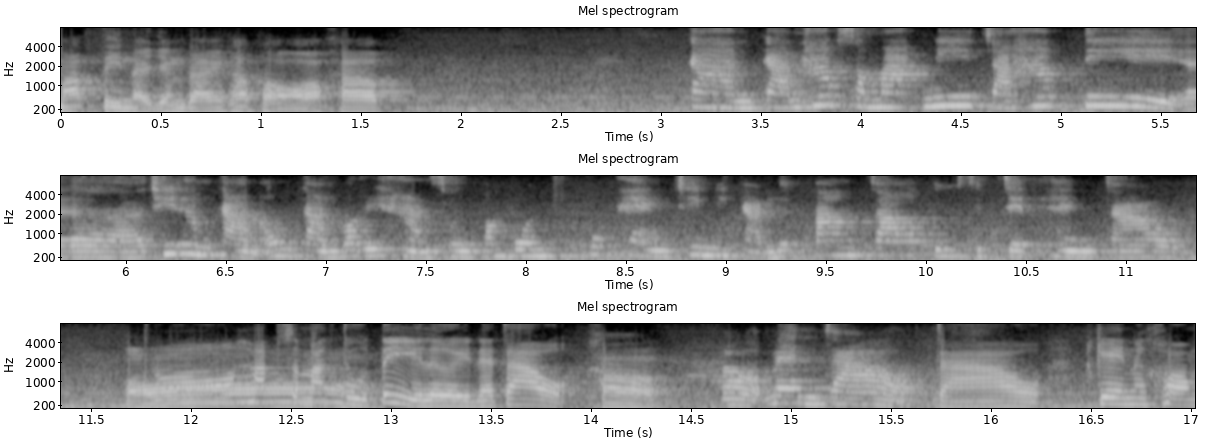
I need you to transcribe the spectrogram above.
มัครตีไหนอย่างใดครับพอครับ การการห้ามสมัครนี่จะห้ามที่เอ่อที่ทำการองค์การบริหารส่วนตำบลทุกๆแห่งที่มีการเลือกตั้งเจ้าถึง17 แห่งเจ้าอ๋ออ๋อฮับสมัครจูตี้เลยนะเจ้าครับเอ่อแม่นเจ้าเจ้า เกณฑ์ของ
